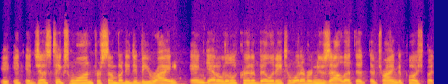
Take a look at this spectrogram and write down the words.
It, it, it just takes one for somebody to be right and get a little credibility to whatever news outlet that they're trying to push. But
